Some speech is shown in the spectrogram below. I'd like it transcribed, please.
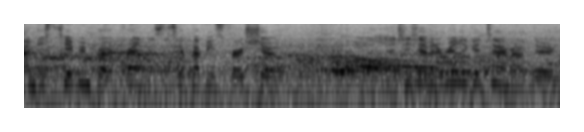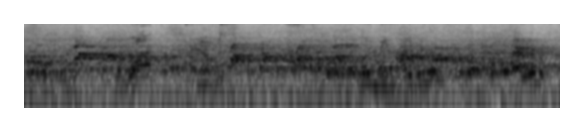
I'm just taping for a friend. This is her puppy's first show. Aww. And she's having a really good time out there. The black? No. What do you mean, right here? Beautiful.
